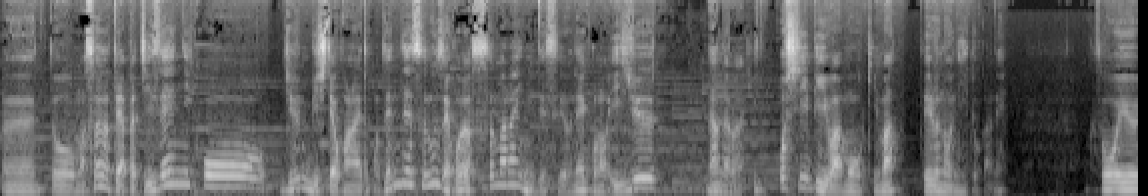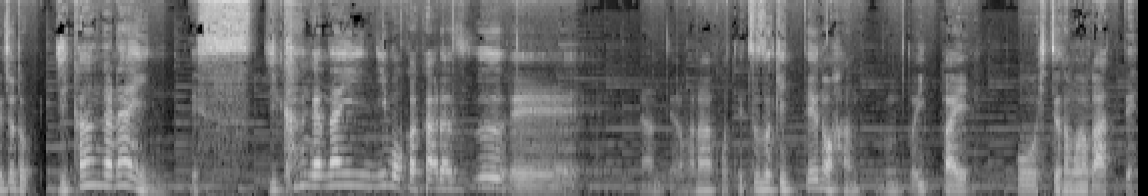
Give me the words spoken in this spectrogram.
うんと、まあそういうのってやっぱ事前にこう、準備しておかないと、全然スムーズに声が進まないんですよね。この移住、なんだろうな、引っ越し日はもう決まってるのにとかね。そういうちょっと時間がないんです。時間がないにもかかわらず、えー、なんていうのかな、こう手続きっていうのははんといっぱいこう必要なものがあって、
